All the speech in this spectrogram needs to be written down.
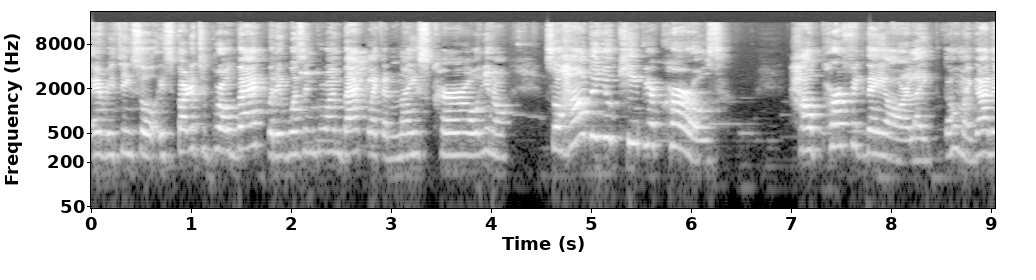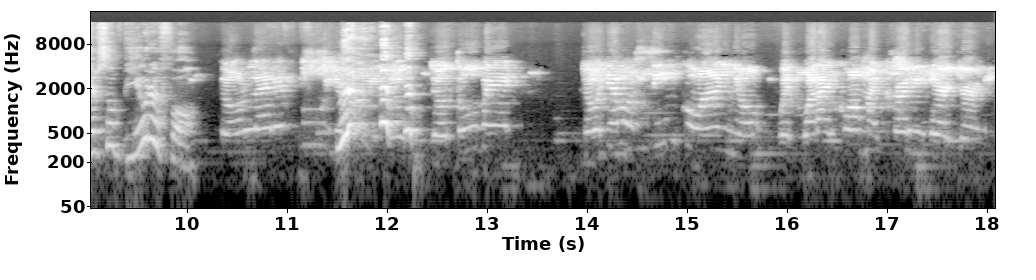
everything. So it started to grow back, but it wasn't growing back like a nice curl. You know. So how do you keep your curls? How perfect they are! Like oh my God, they're so beautiful. Don't let it fool you. Yo, yo tuve, yo llevo cinco años with what I call my curly hair journey.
